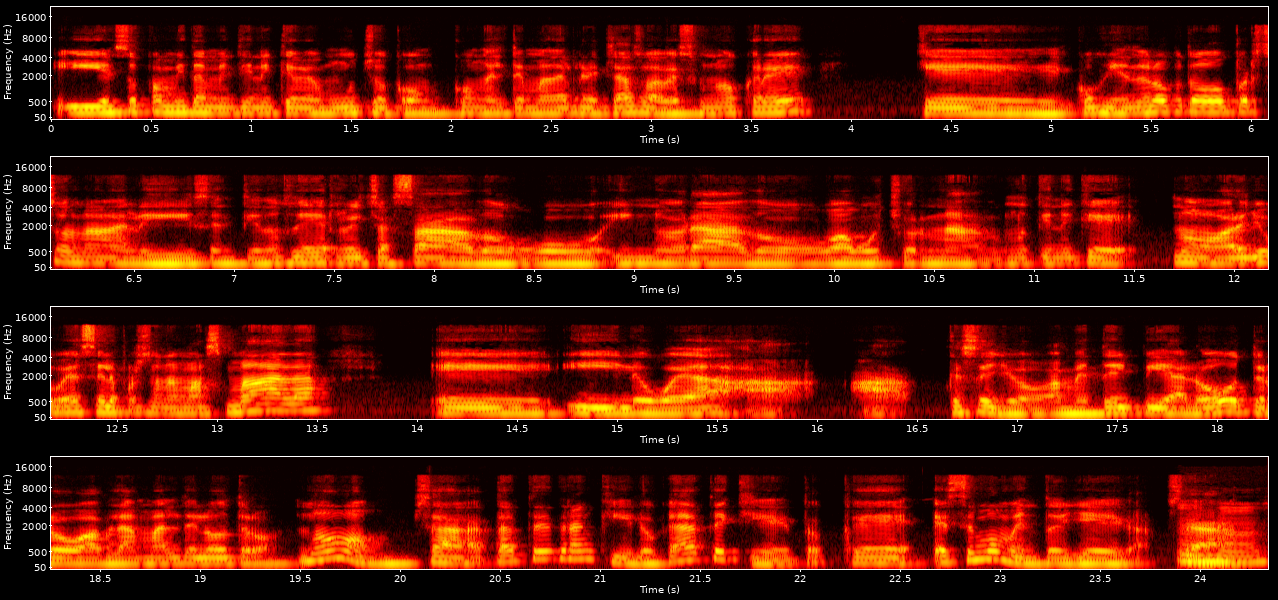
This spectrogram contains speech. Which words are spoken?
Y eso para mí también tiene que ver mucho con, con el tema del rechazo. A veces uno cree que cogiéndolo todo personal y sintiéndose rechazado o ignorado o abochornado, uno tiene que, no, ahora yo voy a ser la persona más mala eh, y le voy a, a, a, qué sé yo, a meter el pie al otro, a hablar mal del otro. No, o sea, estate tranquilo, quédate quieto, que ese momento llega. O sea, Ujú,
